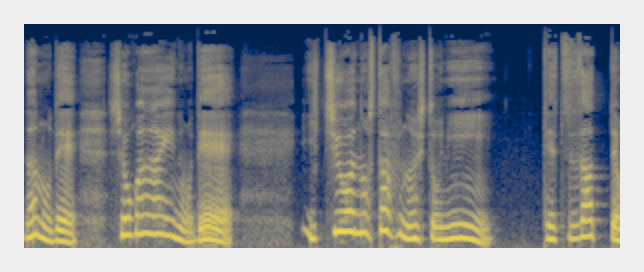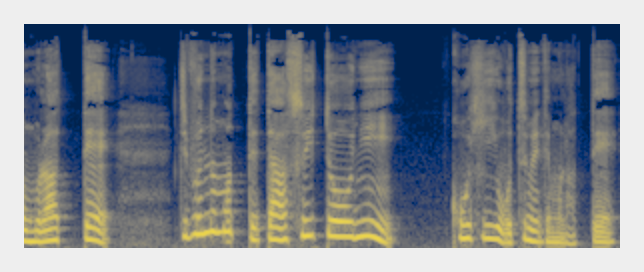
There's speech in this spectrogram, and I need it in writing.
なので、しょうがないので、一応あのスタッフの人に手伝ってもらって、自分の持ってた水筒にコーヒーを詰めてもらって、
